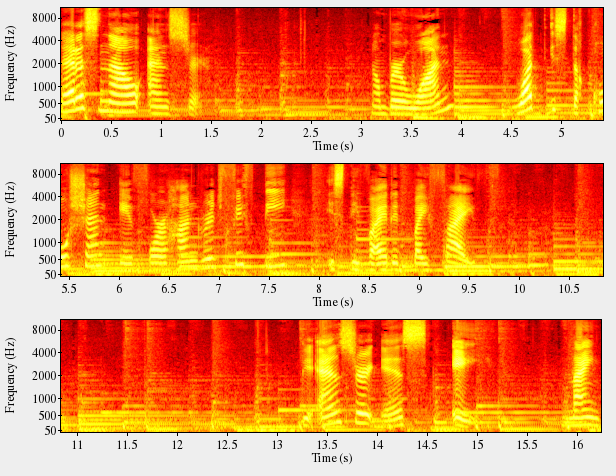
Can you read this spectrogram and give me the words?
Let us now answer. Number 1. What is the quotient if 450 is divided by 5? The answer is A. 90.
